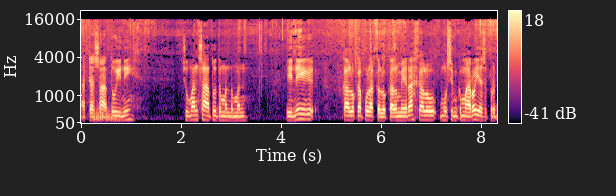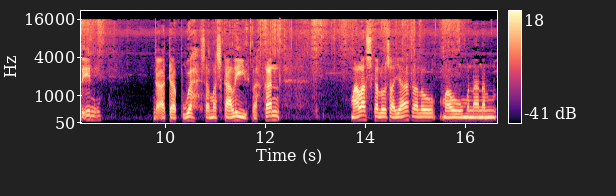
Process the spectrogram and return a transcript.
Ada satu ini. Cuman satu teman-teman. Ini kalau kapulaga lokal merah kalau musim kemarau ya seperti ini. Nggak ada buah sama sekali. Bahkan malas kalau saya kalau mau menanam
